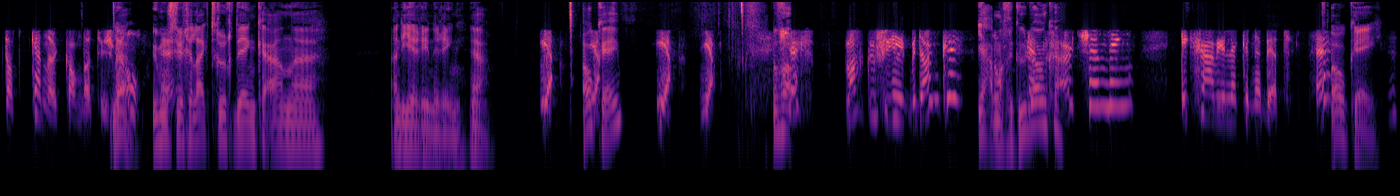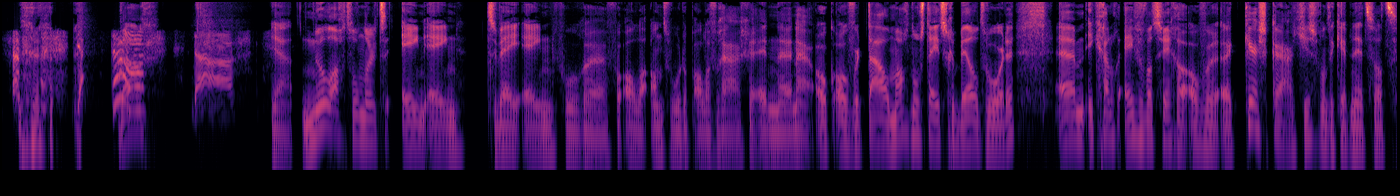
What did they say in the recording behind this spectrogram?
dat kenner kan dat dus wel. U moest weer gelijk terugdenken aan, uh, aan die herinnering. Ja. Ja. Oké. Okay. Ja, ja. Mevrouw... Zeg, mag ik u vriendelijk bedanken? Ja, mag ik u danken? uitzending. Ik ga weer lekker naar bed. Oké. Okay. ja, dag. Dag. dag. Ja, 0800 11 2-1 voor, uh, voor alle antwoorden op alle vragen. En uh, nou, ook over taal mag nog steeds gebeld worden. Um, ik ga nog even wat zeggen over uh, kerstkaartjes. Want ik heb net wat...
